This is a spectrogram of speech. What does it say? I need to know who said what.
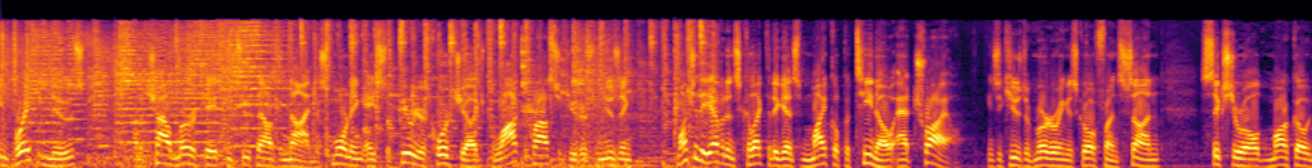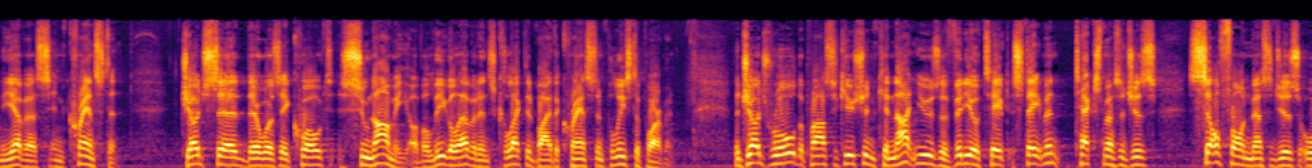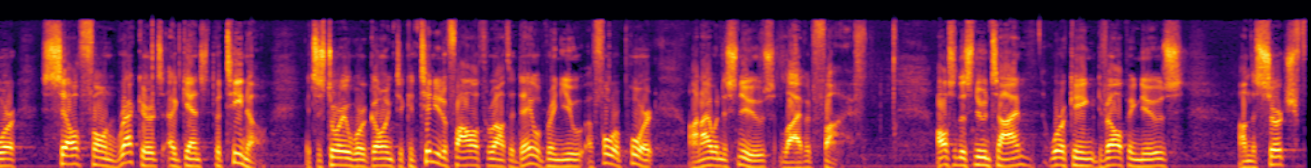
Speaker 1: Breaking breaking news on a child murder case from 2009. This morning, a Superior Court judge blocked prosecutors from using much of the evidence collected against Michael Patino at trial. He's accused of murdering his girlfriend's son, six-year-old Marco Nieves, in Cranston. Judge said there was a, quote, tsunami of illegal evidence collected by the Cranston Police Department. The judge ruled the prosecution cannot use a videotaped statement, text messages, cell phone messages, or cell phone records against Patino. It's a story we're going to continue to follow throughout the day. We'll bring you a full report on Eyewitness News live at 5. Also this noontime, working, developing news on the search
